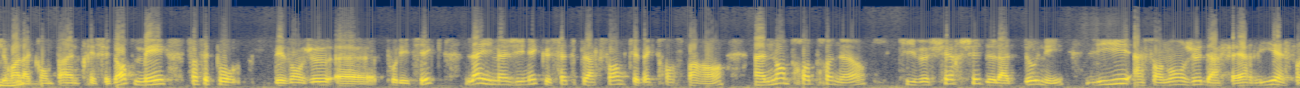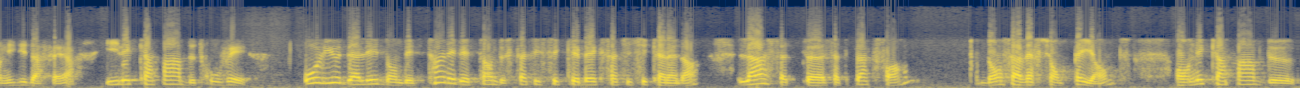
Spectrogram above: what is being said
durant mhm. la campagne précédente. Mais ça, c'est pour des enjeux euh, politiques. Là, imaginez que cette plateforme Québec transparent, un entrepreneur qui veut chercher de la donnée liée à son enjeu d'affaires, liée à son idée d'affaires, il est capable de trouver, au lieu d'aller dans des tonnes et des tonnes de statistiques Québec, statistiques Canada, là, cette, euh, cette plateforme, dans sa version payante, on est capable de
